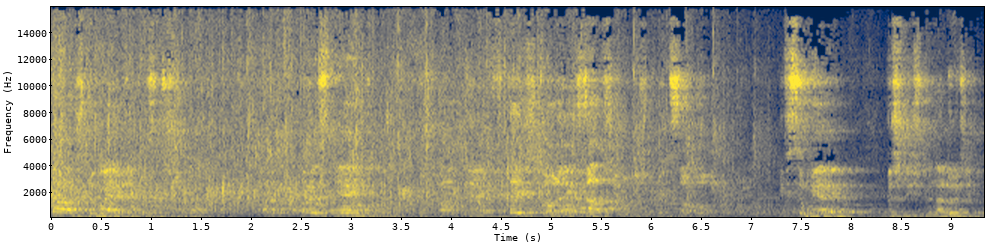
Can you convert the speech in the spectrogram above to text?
Każdy ma jakiegoś 那都紧。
